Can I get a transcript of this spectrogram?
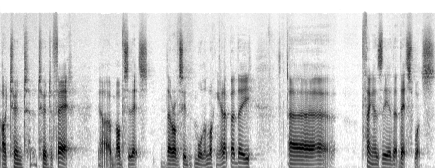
I turn to, turn to fat. You know, obviously, that's, they're obviously more than looking at it, but the, uh, thing is there that that's what's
